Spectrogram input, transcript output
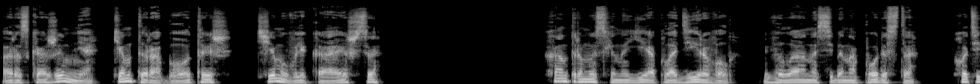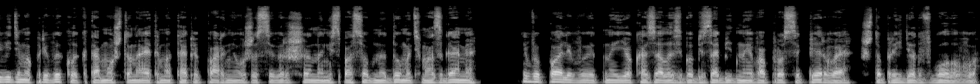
Расскажи мне, кем ты работаешь, чем увлекаешься. Хантер мысленно ей аплодировал, вела она себя напористо, хоть и, видимо, привыкла к тому, что на этом этапе парни уже совершенно не способны думать мозгами и выпаливают на ее, казалось бы, безобидные вопросы первое, что придет в голову.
